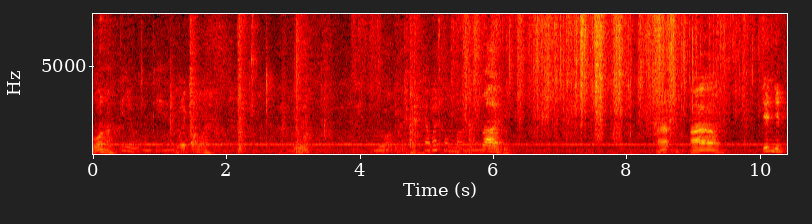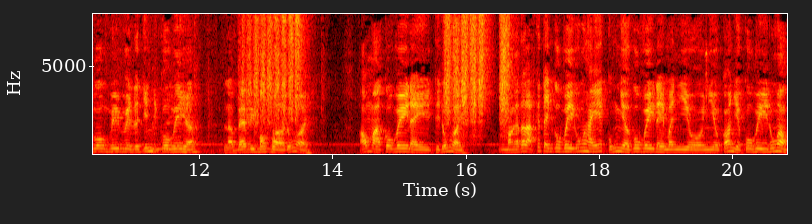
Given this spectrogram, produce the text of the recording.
Dũa hả? Cái dũa trong kia dũa đây có mà. Dũa dũa trong cái thùng mở. Rồi. Đó. À, chiến dịch covid là chiến dịch covid hả? Là baby bomber đúng rồi. Ông mà covid này thì đúng rồi. Mà người ta đặt cái tên covid cũng hay á, cũng nhờ covid này mà nhiều nhiều có nhiều covid đúng không?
